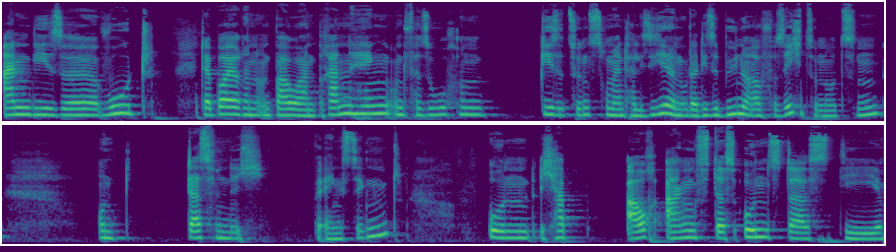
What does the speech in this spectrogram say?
an diese Wut der Bäuerinnen und Bauern dranhängen und versuchen, diese zu instrumentalisieren oder diese Bühne auch für sich zu nutzen. Und das finde ich beängstigend. Und ich habe auch Angst, dass uns das die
